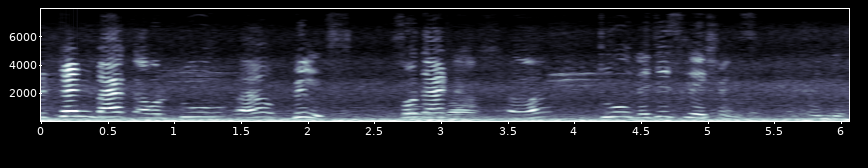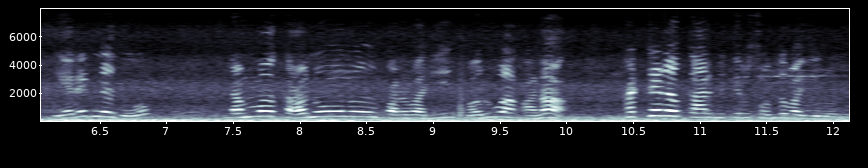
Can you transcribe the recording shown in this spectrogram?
return back our two bills so that two legislations ಒಂದು. ಎರಡನೇದು ನಮ್ಮ ಕಾನೂನು ಪರವಾಗಿ ಬರುವ ಹಣ ಕಟ್ಟಡ ಕಾರ್ಮಿಕರು ಸ್ವಂತವಾಗಿರೋದು.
